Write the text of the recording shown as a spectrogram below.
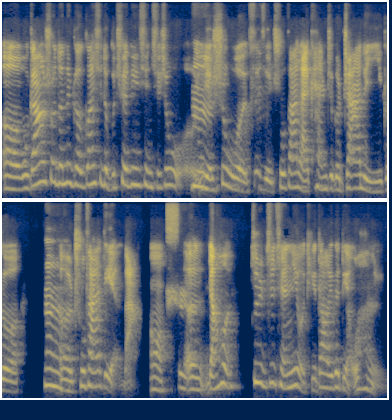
呃，我刚刚说的那个关系的不确定性，其实我也嗯是我自己出发来看这个渣的一个嗯，呃出发点吧。嗯是，呃，然后就是之前你有提到一个点，我很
